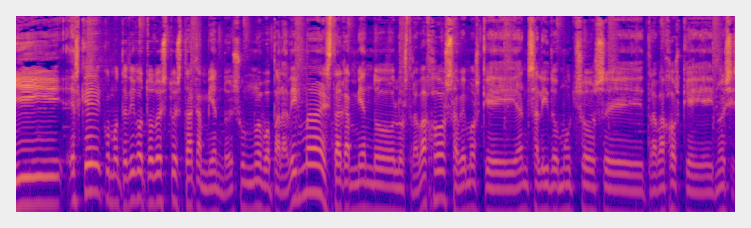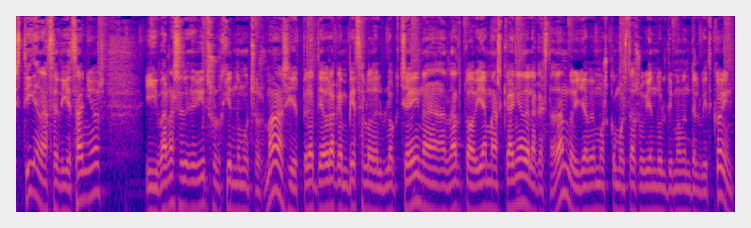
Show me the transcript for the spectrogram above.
Y es que, como te digo, todo esto está cambiando. Es un nuevo paradigma, está cambiando los trabajos. Sabemos que han salido muchos eh, trabajos que no existían hace 10 años y van a seguir surgiendo muchos más. Y espérate ahora que empiece lo del blockchain a dar todavía más caña de la que está dando. Y ya vemos cómo está subiendo últimamente el Bitcoin.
